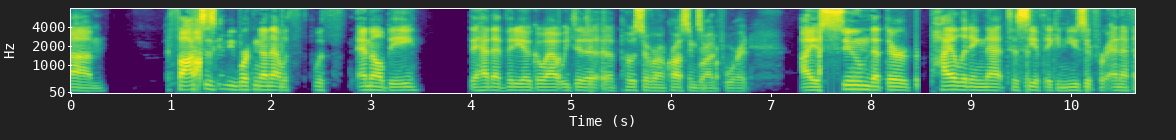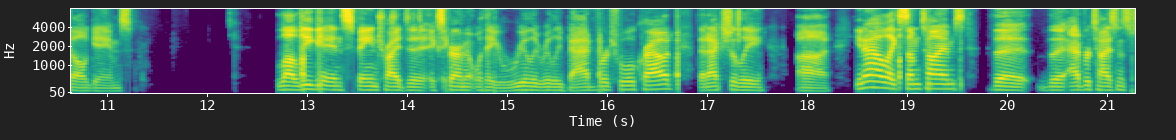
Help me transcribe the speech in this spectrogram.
Um, Fox is going to be working on that with with MLB. They had that video go out. We did a, a post over on Crossing Broad for it. I assume that they're piloting that to see if they can use it for NFL games. La Liga in Spain tried to experiment with a really, really bad virtual crowd that actually, uh, you know how like sometimes the the advertisements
